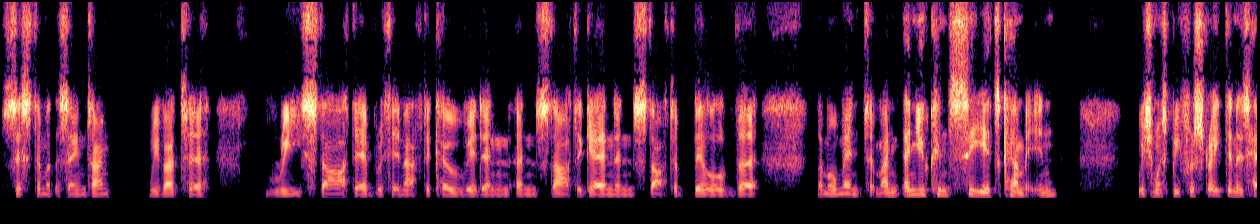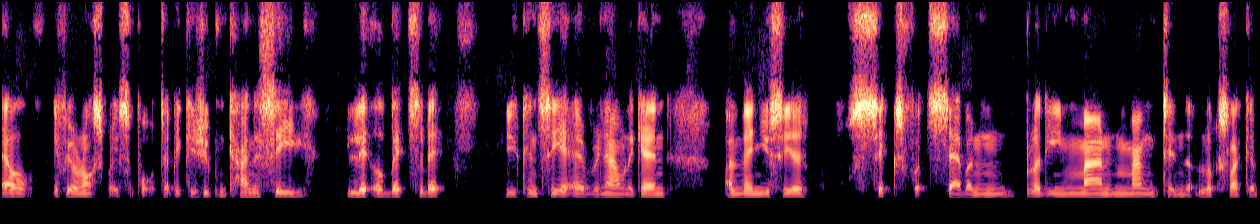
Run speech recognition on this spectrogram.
system at the same time. We've had to restart everything after COVID and and start again and start to build the the momentum. And and you can see it's coming, which must be frustrating as hell if you're an Osprey supporter because you can kind of see little bits of it. You can see it every now and again, and then you see a six foot seven bloody man mountain that looks like a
